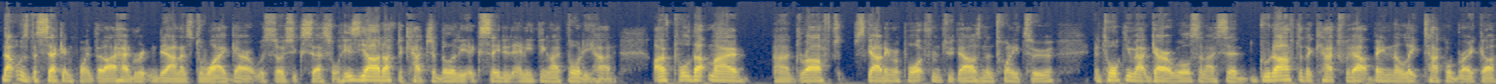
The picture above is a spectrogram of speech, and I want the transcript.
that was the second point that I had written down as to why Garrett was so successful. His yard after catch ability exceeded anything I thought he had. I've pulled up my uh, draft scouting report from 2022 and talking about Garrett Wilson, I said, good after the catch without being an elite tackle breaker.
